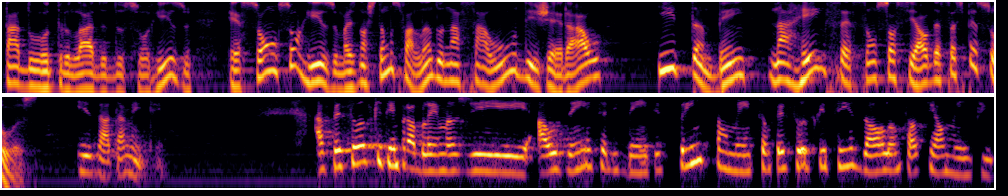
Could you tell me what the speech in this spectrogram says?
está do outro lado do sorriso é só um sorriso, mas nós estamos falando na saúde geral e também na reinserção social dessas pessoas. Exatamente. As pessoas que têm problemas de ausência de dentes, principalmente, são pessoas que se isolam socialmente.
